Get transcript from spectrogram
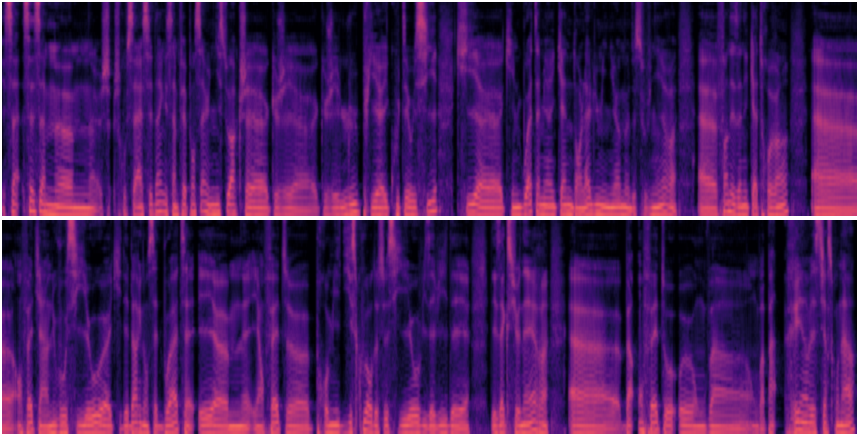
Et ça, ça, ça me, je trouve ça assez dingue et ça me fait penser à une histoire que j'ai que j'ai euh, que j'ai lue puis euh, écoutée aussi, qui euh, qui est une boîte américaine dans l'aluminium de souvenirs, fin des années 80. en fait, il y a un nouveau CEO qui débarque dans cette boîte et, et en fait, premier discours de ce CEO vis-à-vis des, des actionnaires, bah en fait, on va on va pas réinvestir ce qu'on a,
